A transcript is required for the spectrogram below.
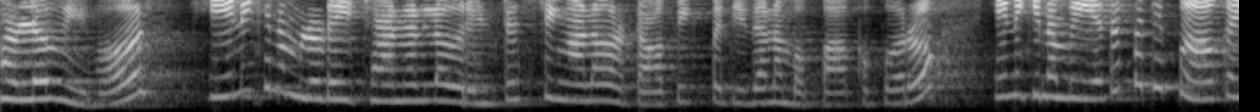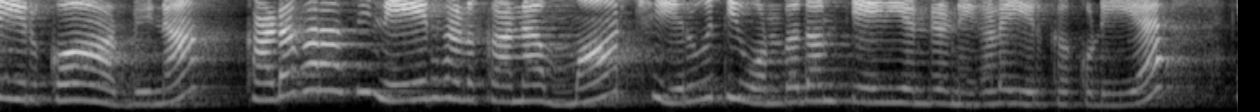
Hello viewers இன்றைக்கி நம்மளுடைய சேனலில் ஒரு இன்ட்ரெஸ்டிங்கான ஒரு டாபிக் பற்றி தான் நம்ம பார்க்க போகிறோம் இன்னைக்கு நம்ம எதை பற்றி பார்க்க இருக்கோம் அப்படின்னா கடகராசி நேயர்களுக்கான மார்ச் இருபத்தி ஒன்பதாம் தேதி என்ற நிகழ இருக்கக்கூடிய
